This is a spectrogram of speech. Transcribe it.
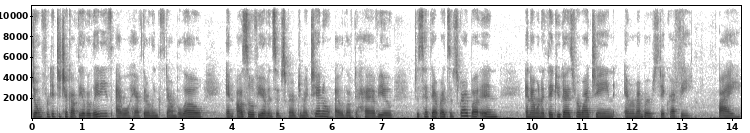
don't forget to check out the other ladies. I will have their links down below. And also, if you haven't subscribed to my channel, I would love to have you. Just hit that red subscribe button. And I want to thank you guys for watching. And remember, stay crafty. Bye.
